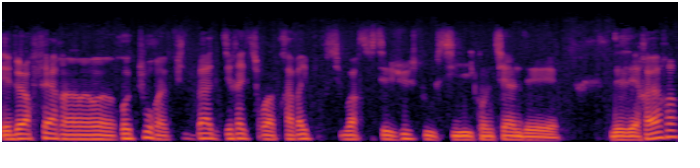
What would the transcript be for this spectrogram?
et de leur faire un retour, un feedback direct sur leur travail pour voir si c'est juste ou s'il contient des, des erreurs.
